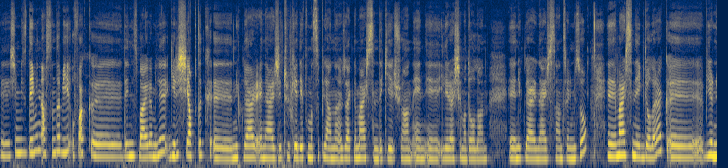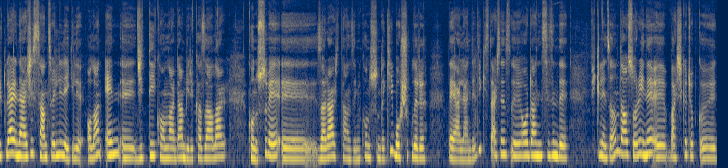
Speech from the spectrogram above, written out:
Ee, şimdi biz demin aslında bir ufak e, Deniz Bayram ile giriş yaptık. E, nükleer enerji Türkiye'de yapılması planlanan özellikle Mersin'deki şu an en e, ileri aşamada olan e, nükleer enerji santralimiz o. E, Mersin'le ilgili olarak e, bir nükleer enerji santrali ile ilgili olan en e, ciddi konulardan biri kazalar konusu ve e, zarar tanzimi konusundaki boşlukları değerlendirdik. İsterseniz e, oradan sizin de fikirlerinizi alalım. Daha sonra yine e, başka çok e,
